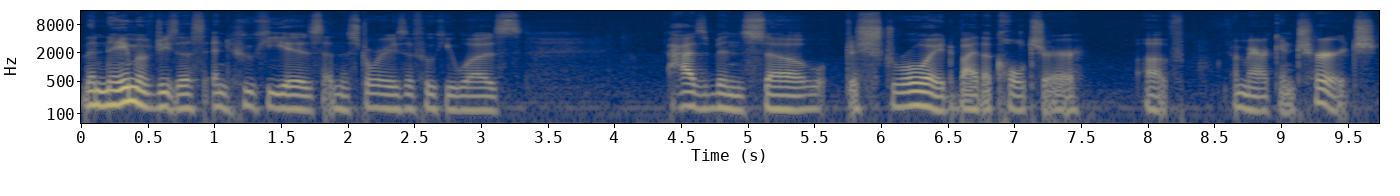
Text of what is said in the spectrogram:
the name of Jesus and who he is and the stories of who he was has been so destroyed by the culture of American church.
